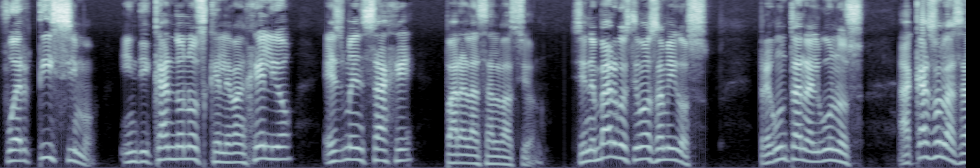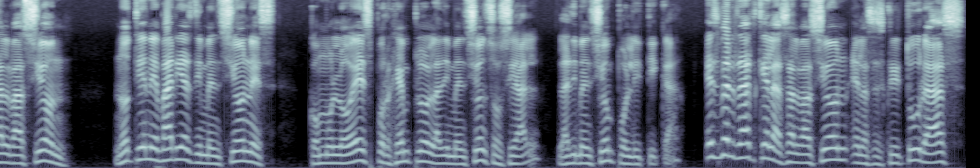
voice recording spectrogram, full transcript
fuertísimo, indicándonos que el Evangelio es mensaje para la salvación. Sin embargo, estimados amigos, preguntan algunos, ¿acaso la salvación no tiene varias dimensiones como lo es, por ejemplo, la dimensión social, la dimensión política? Es verdad que la salvación en las escrituras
